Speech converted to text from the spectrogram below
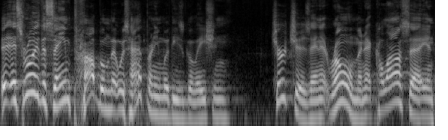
It's really the same problem that was happening with these Galatian churches and at Rome and at Colossae and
